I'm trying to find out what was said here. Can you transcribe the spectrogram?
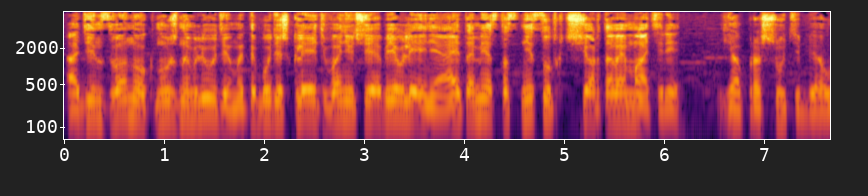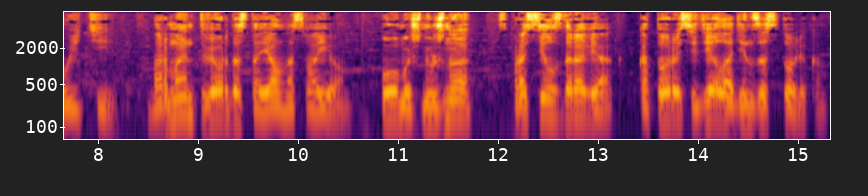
Один звонок нужным людям, и ты будешь клеить вонючие объявления, а это место снесут к чертовой матери. Я прошу тебя уйти. Бармен твердо стоял на своем. Помощь нужна? спросил здоровяк, который сидел один за столиком.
